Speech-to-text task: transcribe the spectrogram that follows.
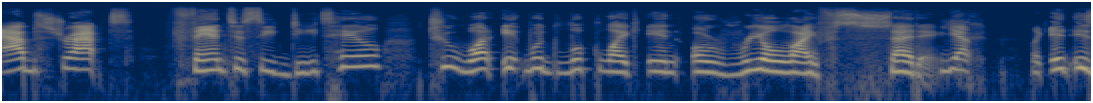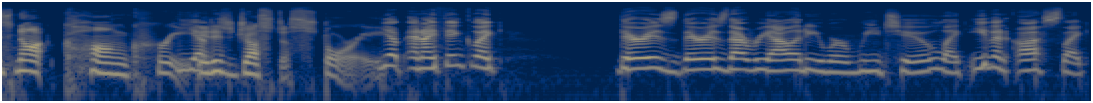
abstract fantasy detail to what it would look like in a real life setting. Yep. Like it is not concrete. Yep. It is just a story. Yep, and I think like there is there is that reality where we too, like even us, like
